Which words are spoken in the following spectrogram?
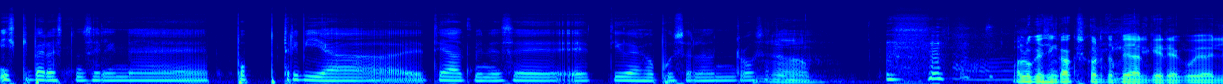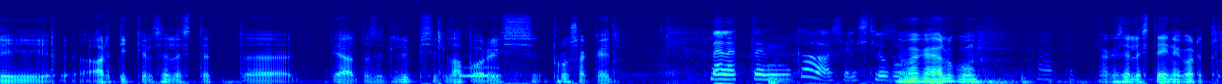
miskipärast on selline popp trivia teadmine see, et jõehobusel on roosa jaa piim.. Ma lugesin kaks korda pealkirja, kui oli artikkel sellest, et äh, teadlased lüpsid laboris prussakaid. mäletan ka sellist lugu väga hea lugu, aga sellest teine kord.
